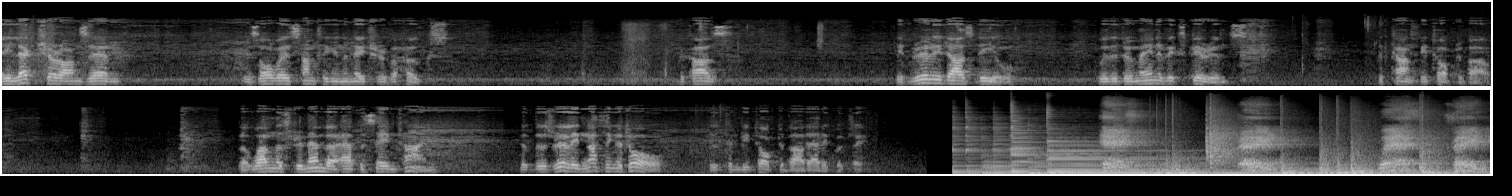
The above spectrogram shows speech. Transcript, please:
A lecture on Zen is always something in the nature of a hoax. Because it really does deal with a domain of experience that can't be talked about. But one must remember at the same time that there's really nothing at all that can be talked about adequately. East, train, west, train.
